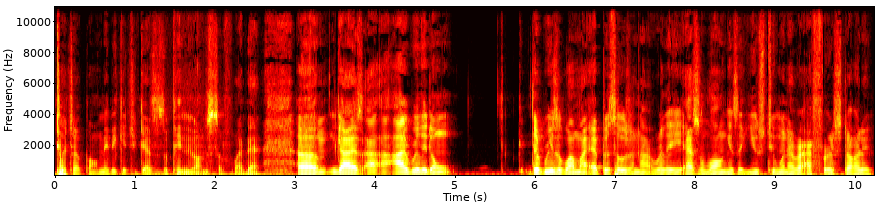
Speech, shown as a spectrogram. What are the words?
touch up on, maybe get you guys' opinion on stuff like that. Um, guys, I, I really don't the reason why my episodes are not really as long as they used to whenever I first started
